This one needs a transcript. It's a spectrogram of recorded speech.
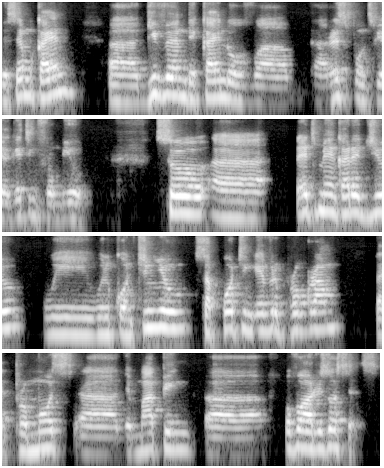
the same kind, uh, given the kind of uh, uh, response we are getting from you. So let me encourage you, we will continue supporting every program that promotes the mapping of our resources.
